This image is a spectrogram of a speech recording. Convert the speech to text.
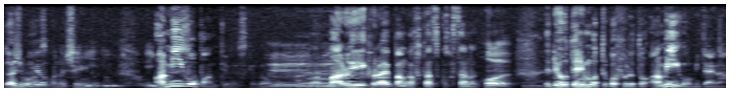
大丈夫なんですかね商品名。アミーゴパンって言うんですけど、ー。まあ、丸いフライパンが2つ重なって、はい。で両手に持ってこう振るとアミーゴみたいな。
